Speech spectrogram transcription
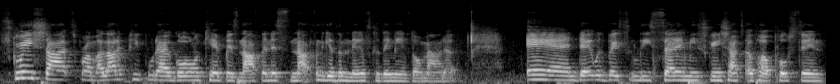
screenshots from a lot of people that go on campus not finna not gonna give them names because their names don't matter. And they was basically sending me screenshots of her posting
